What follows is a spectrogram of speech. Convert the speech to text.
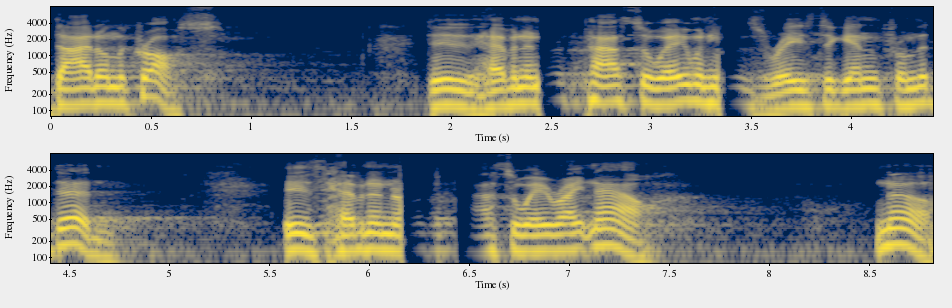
died on the cross? Did heaven and earth pass away when he was raised again from the dead? Is heaven and earth pass away right now? No.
